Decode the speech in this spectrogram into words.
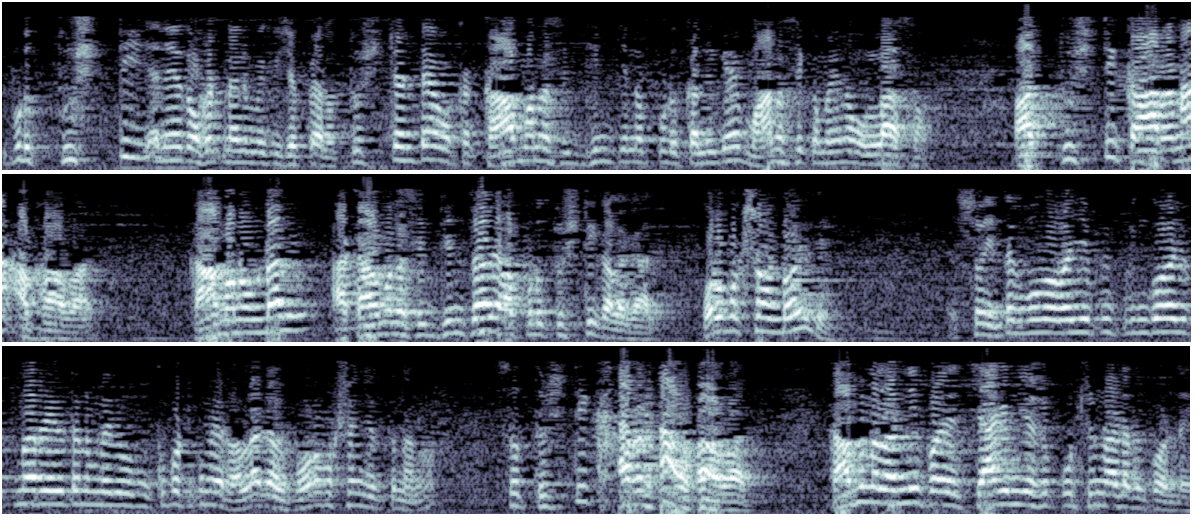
ఇప్పుడు తుష్టి అనేది ఒకటి నేను మీకు చెప్పాను. తుష్టి అంటే ఒక కామన సిద్ధించినప్పుడు కలిగే మానసికమైన ఉల్లాసం. ఆ తుష్టి కారణ అభావాలు. కామన ఉండాలి ఆ కామన సిద్ధించాలి అప్పుడు తుష్టి కలగాలి. పూర్వపక్షం ఉండవు ఇది. సో ఇంతకు ముందు అలా చెప్పి ఇప్పుడు ఇంకో చెప్తున్నారు ఏమిటని మీరు ముక్కు పట్టుకున్నారు. అలా కాదు పూర్వపక్షం చెప్తున్నాను. సో తుష్టి కారణ అభావాలు కామనలన్నీ త్యాగం చేసి కూర్చున్నాడు అనుకోండి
